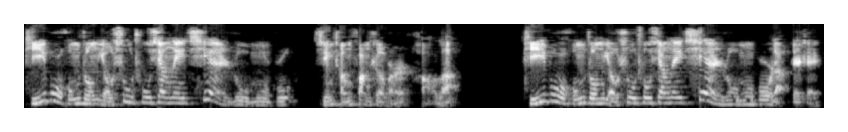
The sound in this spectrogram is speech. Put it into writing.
皮部红中有输出向内嵌入幕布，形成放射纹。好了，皮部红中有输出向内嵌入幕布的，这是谁？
